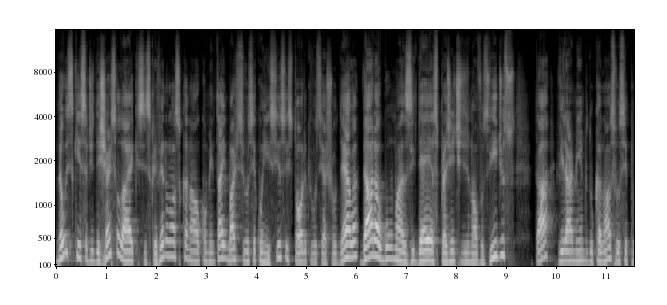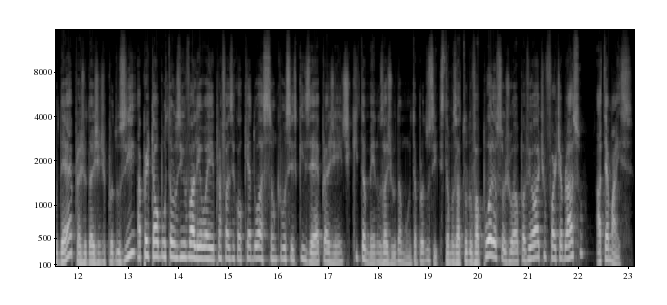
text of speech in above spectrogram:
Não esqueça de deixar seu like, se inscrever no nosso canal, comentar aí embaixo se você conhecia essa história, o que você achou dela, dar algumas ideias pra gente de novos vídeos tá? Virar membro do canal se você puder, para ajudar a gente a produzir. Apertar o botãozinho valeu aí para fazer qualquer doação que vocês quiser pra gente, que também nos ajuda muito a produzir. Estamos a todo vapor, eu sou Joel Paviotti, um forte abraço, até mais.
